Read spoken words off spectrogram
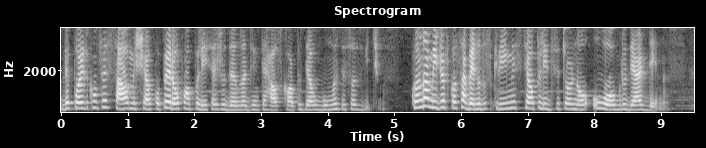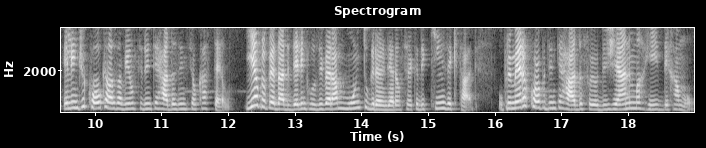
Depois de confessar, Michel cooperou com a polícia ajudando a desenterrar os corpos de algumas de suas vítimas. Quando a mídia ficou sabendo dos crimes, seu apelido se tornou o Ogro de Ardenas. Ele indicou que elas haviam sido enterradas em seu castelo. E a propriedade dele, inclusive, era muito grande, eram cerca de 15 hectares. O primeiro corpo desenterrado foi o de Jeanne-Marie de Ramon.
